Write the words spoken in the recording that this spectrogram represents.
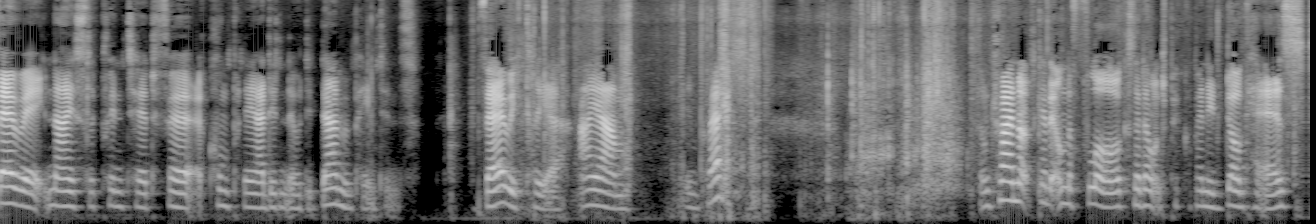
Very nicely printed for a company I didn't know did diamond paintings very clear. I am impressed. I'm trying not to get it on the floor because I don't want to pick up any dog hairs.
